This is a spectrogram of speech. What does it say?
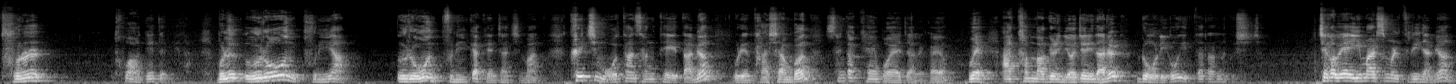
분을 토하게 됩니다. 물론 의로운 분이야. 의로운 분이니까 괜찮지만 그렇지 못한 상태에 있다면 우리는 다시 한번 생각해 봐야 하지 않을까요? 왜? 악한 마귀는 여전히 나를 노리고 있다라는 것이죠. 제가 왜 이 말씀을 드리냐면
